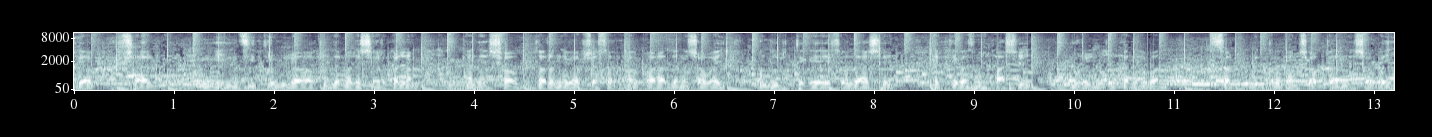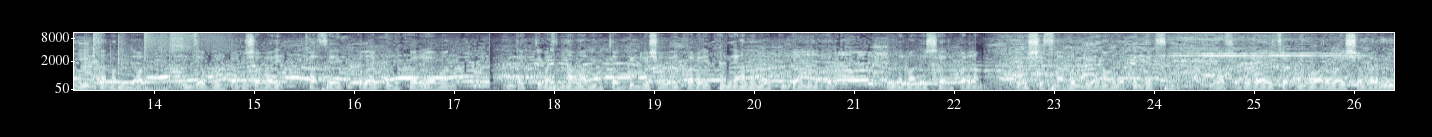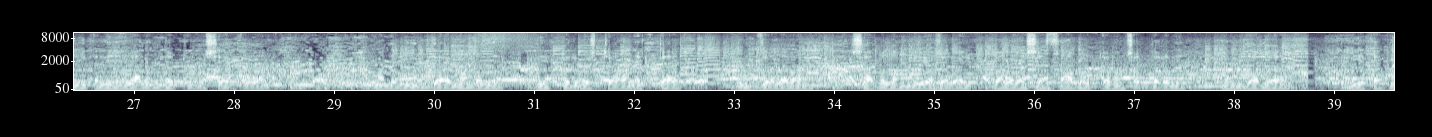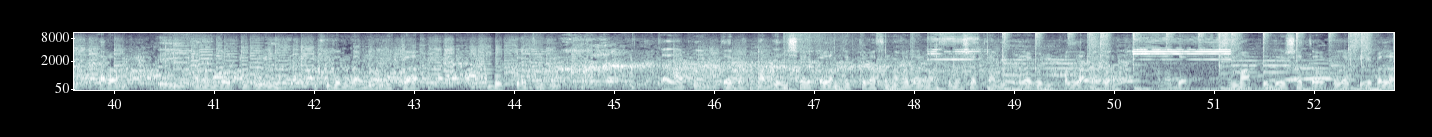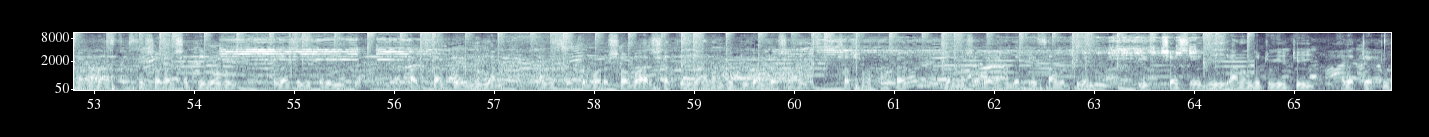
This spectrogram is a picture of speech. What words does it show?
ব্যবসার মেন চিত্রগুলো আপনাদের মাঝে শেয়ার করলাম। এখানে সব ধরনের ব্যবসা করার জন্য সবাই দূর থেকে চলে আসে। দেখতে পাচ্ছেন পাশেই মুরলির দোকান এবং চটপুরির দোকান, সব ধরনের সবাই ঈদ আনন্দ উদযাপন করে, সবাই কাছে খোলাখুলি করে এবং দেখতে পাচ্ছেন আমার মতো ভিডিও সবাই করে। এখানে আনন্দটুকু আমরা আপনাদের মাঝে শেয়ার করলাম। অবশ্যই সাপোর্ট দিবেন আমাদেরকে দেখছেন। আমার ছোটো ভাই বড় ভাই সবাই মিলে এখানে এই আনন্দটুকু শেয়ার করলাম। আমাদের এই ঈদগাহ ময়দানে এই পরিবেশটা অনেকটা উজ্জ্বল এবং স্বাবলম্বী। সবাই ভালোবাসা সাপোর্ট এবং সব ধরনের আনন্দ আমরা দিয়ে থাকি, কারণ এই আনন্দটুকু ঈদ পর্যন্ত আমরা অনেকটা বুক করে থাকি। তাই আপনাদের মাঝে শেয়ার করলাম, দেখতে পাচ্ছেন আমাদের মাসুমের সাথে আমি খোলাখুলি করলাম এবং আমাদের মাহফুদের সাথেও খোলাখুলি করলাম এবং আস্তে আস্তে সবার সাথে এইভাবে খোলাখুলি করে ভাগটা করে নিলাম। আমাদের ছোট বড় সবার সাথে এই আনন্দটুকু আমরা চাই সবসময় থাকার জন্য সবাই আমাদেরকে সাপোর্ট দিবেন। ঈদ শেষে যেই আনন্দটুকু এটাই আমাদের ট্যাটু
